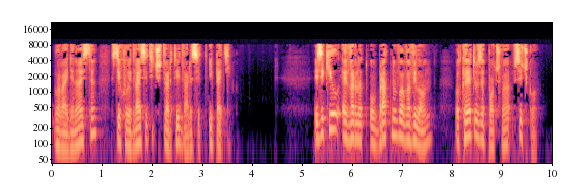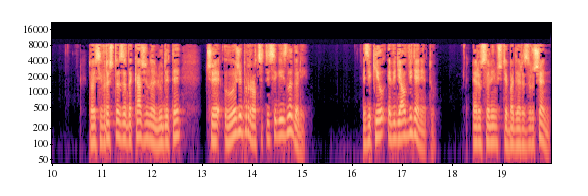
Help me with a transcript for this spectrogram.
Глава 11, стихове 24 и 25 Езекил е върнат обратно във Вавилон, откъдето започва всичко. Той се връща, за да каже на людите, че лъжепророците са ги излъгали. Езекил е видял видението. Ерусалим ще бъде разрушен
